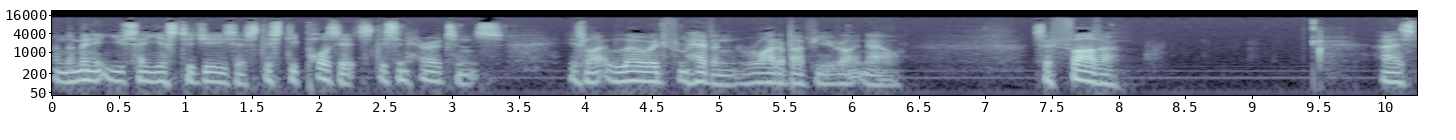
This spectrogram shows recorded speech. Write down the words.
And the minute you say yes to Jesus, this deposit, this inheritance, is like lowered from heaven right above you right now. So, Father, as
